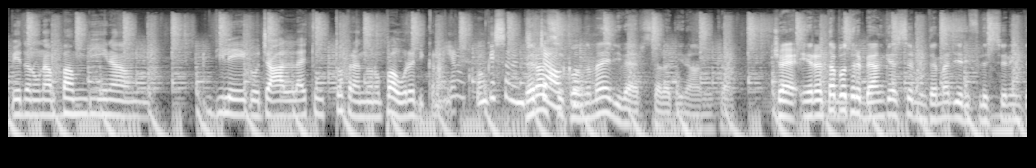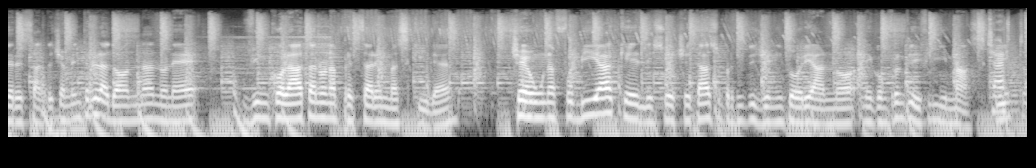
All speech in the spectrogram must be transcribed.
vedono una bambina di Lego gialla e tutto prendono paura e dicono io non- con questa non ci Però gioco. secondo me è diversa la dinamica. Cioè, in realtà potrebbe anche essere un tema di riflessione interessante. Cioè, mentre la donna non è vincolata a non apprezzare il maschile, c'è una fobia che le società, soprattutto i genitori, hanno nei confronti dei figli maschi Certo.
